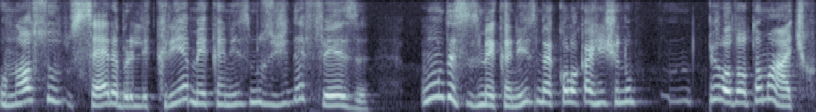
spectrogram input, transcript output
o nosso cérebro, ele cria mecanismos de defesa. Um desses mecanismos é colocar a gente no piloto automático.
